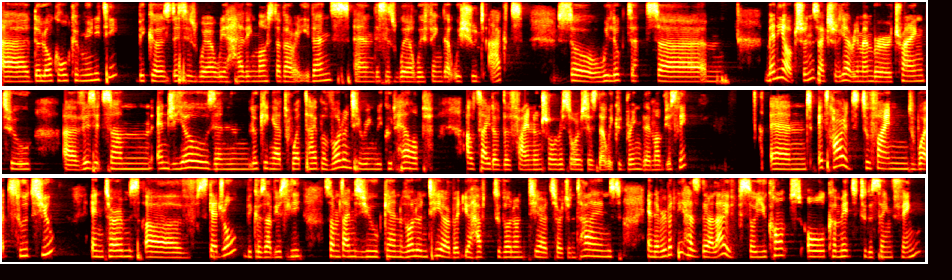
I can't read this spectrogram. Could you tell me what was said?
uh, the local community because this is where we're having most of our events and this is where we think that we should act. Mm-hmm. So we looked at um, many options actually. I remember trying to uh, visit some NGOs and looking at what type of volunteering we could help outside of the financial resources that we could bring them, obviously. And it's hard to find what suits you in terms of schedule because obviously sometimes you can volunteer but you have to volunteer at certain times and everybody has their life so you can't all commit to the same thing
